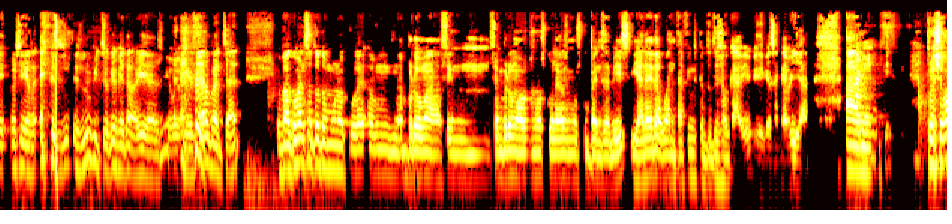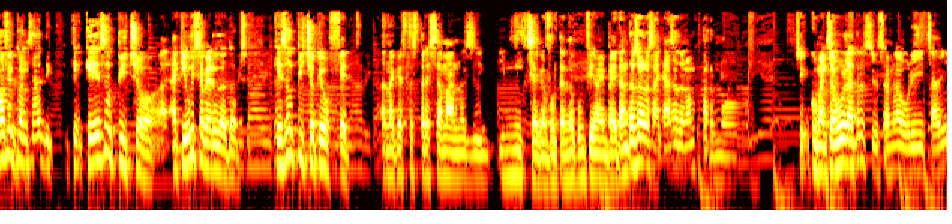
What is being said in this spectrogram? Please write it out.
eh, o sigui, és, és el pitjor que he fet a la vida. És que ho, ho estava pensant. Va començar tot amb una, amb una broma, fent, fent broma als meus col·legues, als meus companys de pis, i ara he d'aguantar fins que tot això acabi, vull dir que s'acabi ja. Um, però això m'ha fet pensar, dic, què, què és el pitjor? Aquí vull saber-ho de tots. Què és el pitjor que heu fet en aquestes tres setmanes i, i mitja que portem de confinament? Perquè tantes hores a casa donen per molt. Sí, comenceu vosaltres, si us sembla, Uri i Xavi,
